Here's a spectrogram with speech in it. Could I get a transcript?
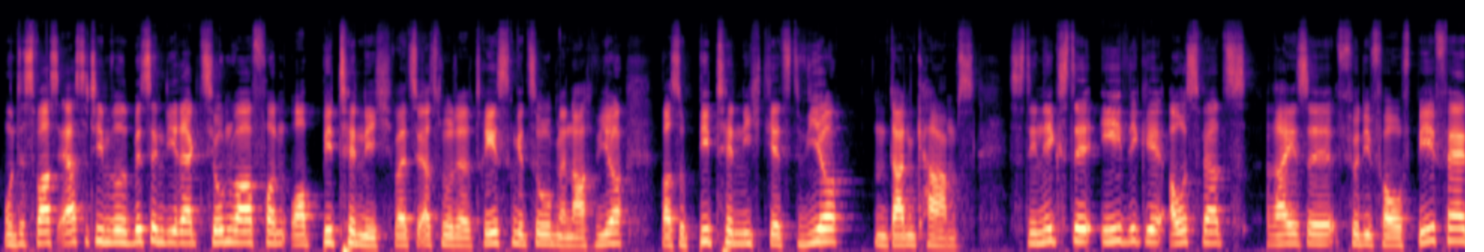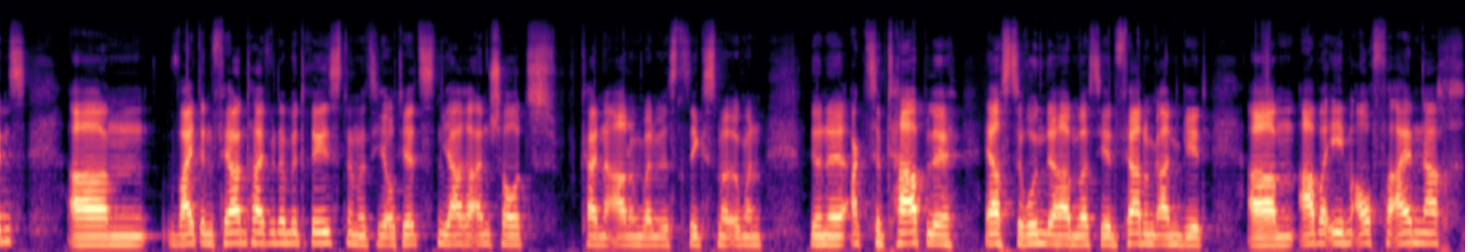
Und das war das erste Team, wo ein bisschen die Reaktion war von, oh, bitte nicht, weil zuerst wurde Dresden gezogen, danach wir, war so, bitte nicht jetzt wir. Und dann kam's. Es ist die nächste ewige Auswärtsreise für die VfB-Fans. Ähm, weit entfernt halt wieder mit Dresden, wenn man sich auch die letzten Jahre anschaut keine Ahnung, wann wir das nächste Mal irgendwann wieder eine akzeptable erste Runde haben, was die Entfernung angeht. Ähm, aber eben auch vor allem nach,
